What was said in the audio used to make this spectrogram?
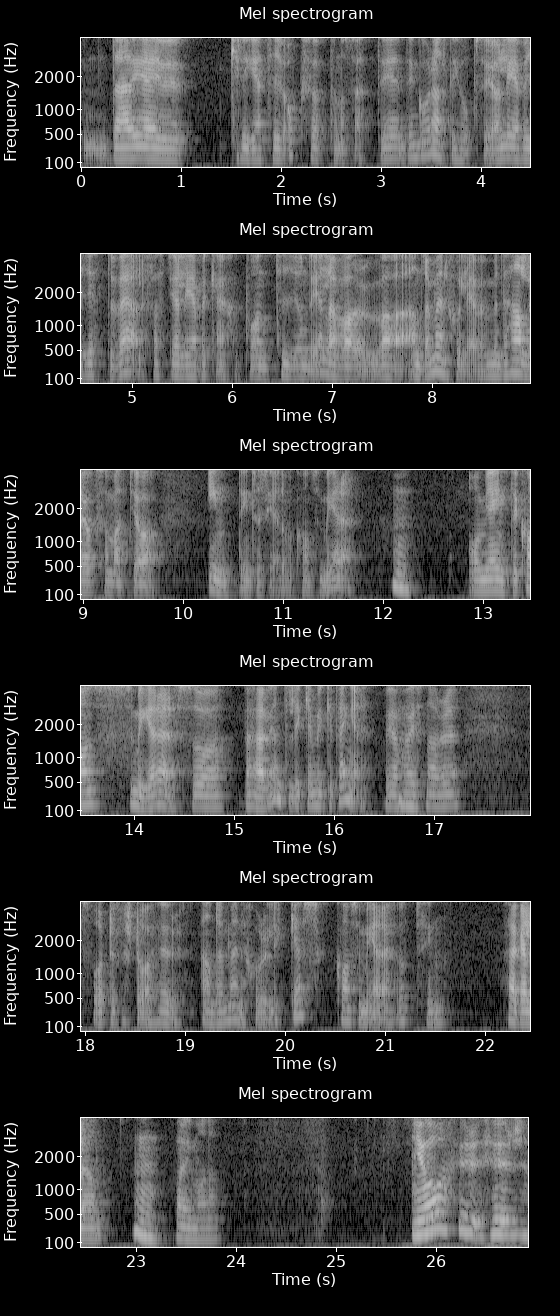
där är jag ju kreativ också på något sätt. Det, det går alltid ihop sig. Jag lever jätteväl fast jag lever kanske på en tiondel av vad, vad andra människor lever. Men det handlar ju också om att jag inte är intresserad av att konsumera. Mm. Om jag inte konsumerar så behöver jag inte lika mycket pengar. Och jag har ju Mm. snarare svårt att förstå hur andra människor lyckas konsumera upp sin höga lön Mm. varje månad. Ja, hur, hur...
